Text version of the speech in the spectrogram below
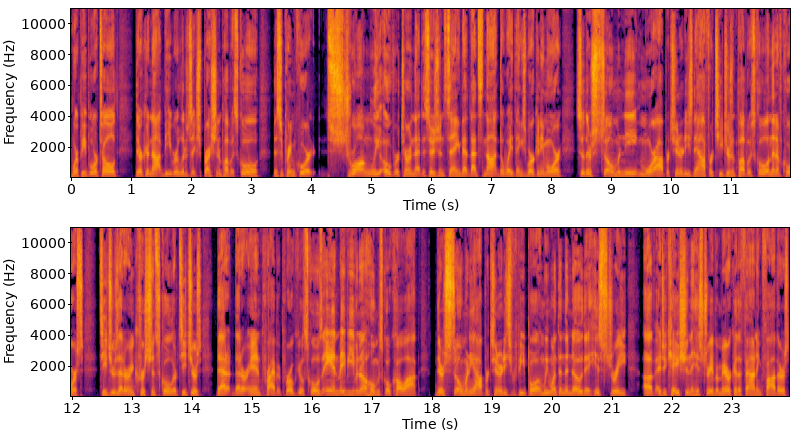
where people were told there could not be religious expression in public school, the Supreme Court strongly overturned that decision, saying that that's not the way things work anymore. So there's so many more opportunities now for teachers in public school, and then of course teachers that are in Christian school or teachers that that are in private parochial schools, and maybe even a homeschool co-op. There's so many opportunities for people, and we want them to know the history of education, the history of America, the founding fathers,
